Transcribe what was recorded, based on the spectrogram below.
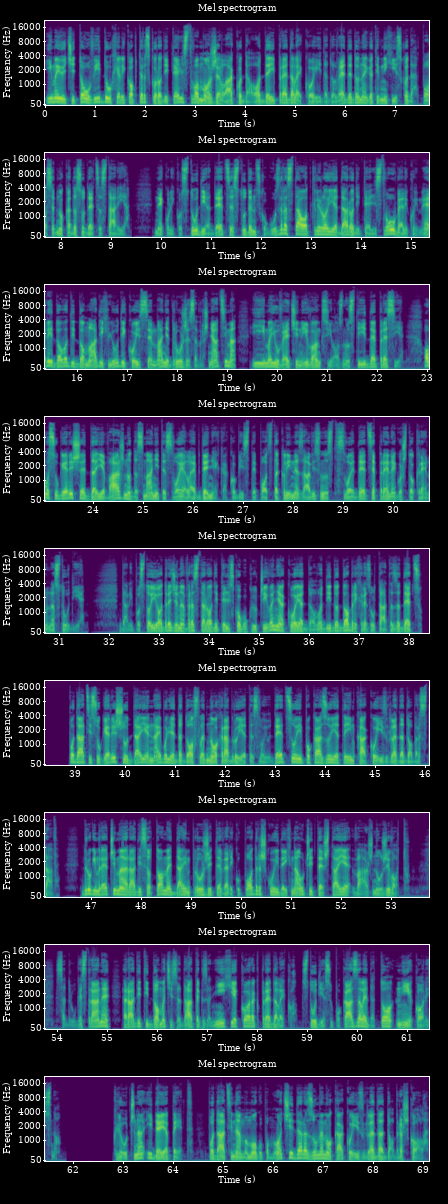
Imajući to u vidu, helikoptersko roditeljstvo može lako da ode i predaleko i da dovede do negativnih ishoda, posebno kada su deca starija – Nekoliko studija dece studentskog uzrasta otkrilo je da roditeljstvo u velikoj meri dovodi do mladih ljudi koji se manje druže sa vršnjacima i imaju veći nivo anksioznosti i depresije. Ovo sugeriše da je važno da smanjite svoje lebdenje kako biste podstakli nezavisnost svoje dece pre nego što krenu na studije. Da li postoji određena vrsta roditeljskog uključivanja koja dovodi do dobrih rezultata za decu? Podaci sugerišu da je najbolje da dosledno ohrabrujete svoju decu i pokazujete im kako izgleda dobar stav. Drugim rečima, radi se o tome da im pružite veliku podršku i da ih naučite šta je važno u životu. Sa druge strane, raditi domaći zadatak za njih je korak predaleko. Studije su pokazale da to nije korisno. Ključna ideja 5. Podaci nam mogu pomoći da razumemo kako izgleda dobra škola.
